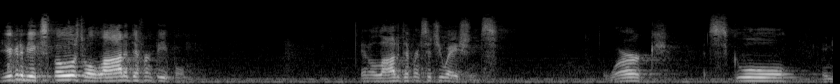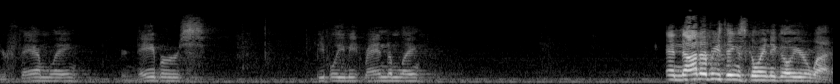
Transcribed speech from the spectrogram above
you're going to be exposed to a lot of different people in a lot of different situations work, at school, in your family, your neighbors, people you meet randomly. And not everything's going to go your way.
